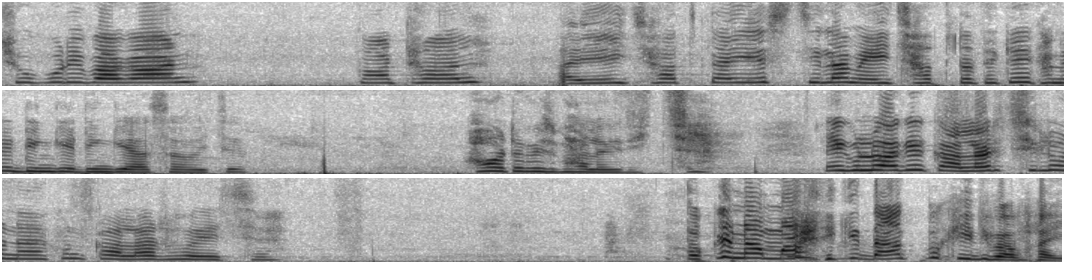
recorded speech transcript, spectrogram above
সুপুরি বাগান কাঁঠাল আর এই ছাদটায় এসছিলাম এই ছাদটা থেকে এখানে ডিঙ্গে ডিঙ্গে আসা হয়েছে। হাওয়াটা বেশ ভালোই দিচ্ছে। এগুলো আগে কালার ছিল না এখন কালার হয়েছে। তোকে না মারে কি দাঁত পকিয়ে দিবা ভাই?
